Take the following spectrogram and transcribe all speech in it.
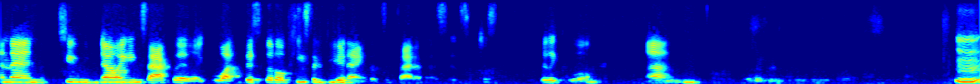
and then to knowing exactly like what this little piece of DNA that's inside of us is just really cool. Um, hmm?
